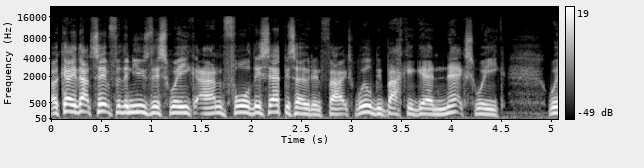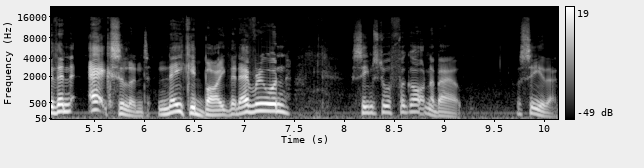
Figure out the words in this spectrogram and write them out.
Okay, that's it for the news this week and for this episode, in fact. We'll be back again next week with an excellent naked bike that everyone seems to have forgotten about. We'll see you then.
